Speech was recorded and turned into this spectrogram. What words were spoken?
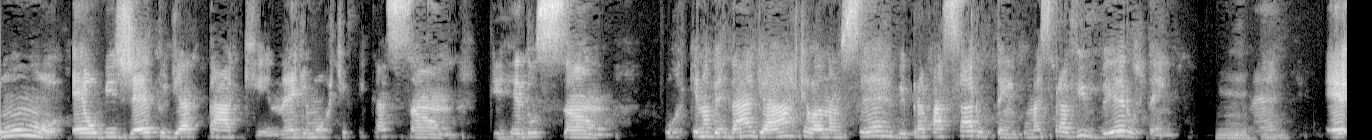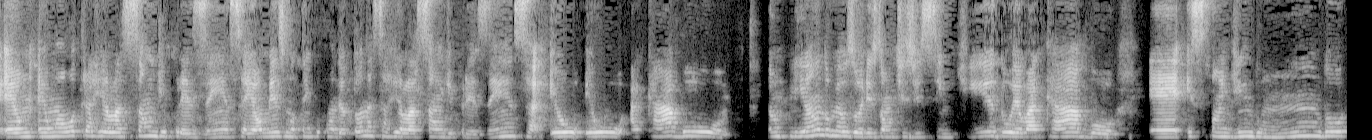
como é objeto de ataque, né, de mortificação, de uhum. redução porque na verdade a arte ela não serve para passar o tempo, mas para viver o tempo, uhum. né? É, é, um, é, uma outra relação de presença e ao mesmo tempo quando eu estou nessa relação de presença eu, eu acabo ampliando meus horizontes de sentido, eu acabo é, expandindo o mundo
